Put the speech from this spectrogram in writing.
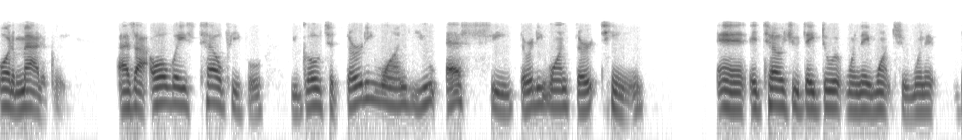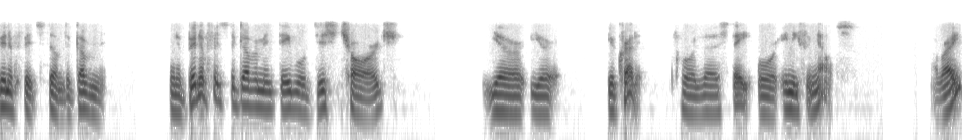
automatically. As I always tell people, you go to 31 USC 3113 and it tells you they do it when they want to, when it benefits them, the government. When it benefits the government, they will discharge your your your credit for the state or anything else. All right?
